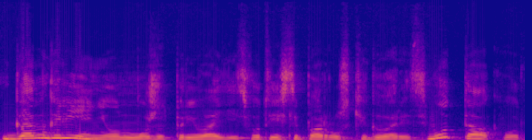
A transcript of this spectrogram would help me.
К гангрене он может приводить, вот если по-русски говорить. Вот так вот.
